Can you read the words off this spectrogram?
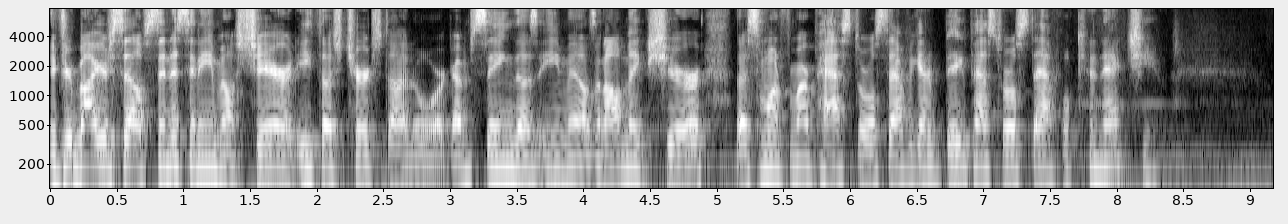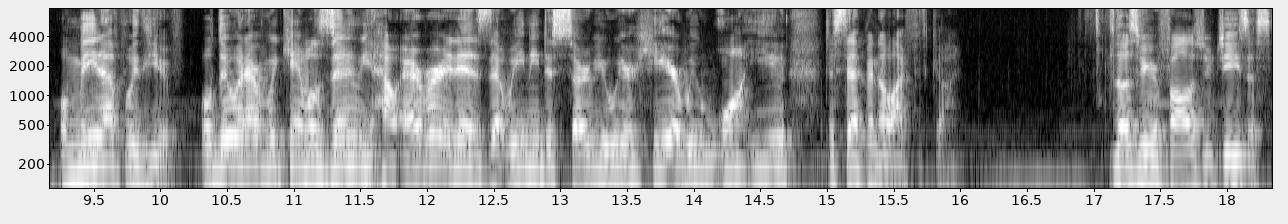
If you're by yourself, send us an email, share at ethoschurch.org. I'm seeing those emails, and I'll make sure that someone from our pastoral staff, we got a big pastoral staff, will connect you. We'll meet up with you. We'll do whatever we can. We'll Zoom you. However, it is that we need to serve you, we are here. We want you to step into life with God. For those of you who are followers of Jesus,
